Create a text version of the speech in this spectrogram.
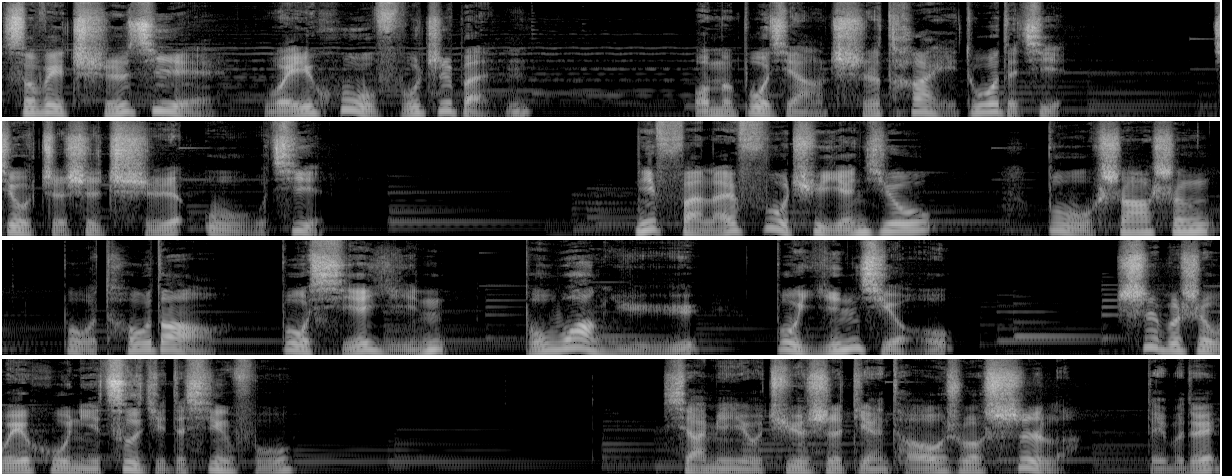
所谓持戒为护福之本，我们不讲持太多的戒，就只是持五戒。你反来覆去研究，不杀生，不偷盗，不邪淫。不妄语，不饮酒，是不是维护你自己的幸福？下面有居士点头说是了，对不对？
